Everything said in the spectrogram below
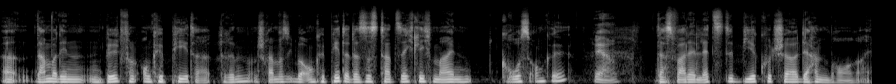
da haben wir den, ein Bild von Onkel Peter drin und schreiben was über Onkel Peter. Das ist tatsächlich mein Großonkel. Ja. Das war der letzte Bierkutscher der Hannenbrauerei.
